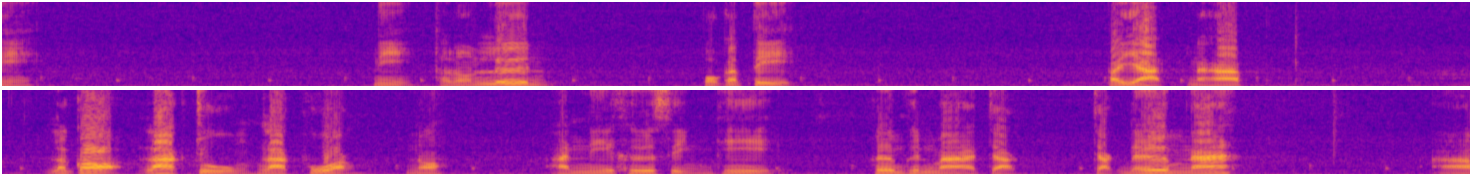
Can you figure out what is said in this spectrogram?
นี่ นี่ถนนลื่น ปกติ ประหยัดนะครับ แล้วก็ลากจูงลากพ่วงเนาะ อันนี้คือสิ่งที่เพิ่มขึ้นมาจากจากเดิมนะ เอา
